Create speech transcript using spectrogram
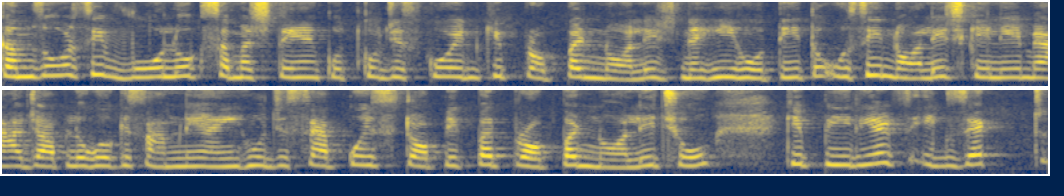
कमज़ोर सी वो लोग समझते हैं खुद को जिसको इनकी प्रॉपर नॉलेज नहीं होती तो उसी नॉलेज के लिए मैं आज आप लोगों के सामने आई हूँ, जिससे आपको इस टॉपिक पर प्रॉपर नॉलेज हो कि पीरियड्स एग्जैक्ट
